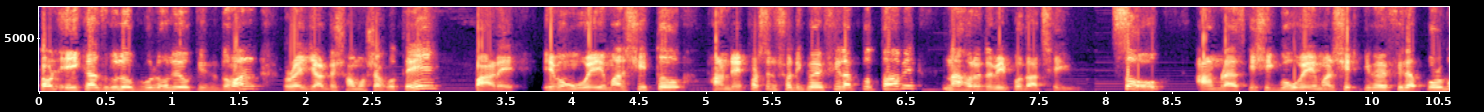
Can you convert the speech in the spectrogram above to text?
কারণ এই কাজগুলো ভুল হলেও কিন্তু তোমার রেজাল্টে সমস্যা হতে পারে। এবং ওএমআর শিট তো হান্ড্রেড পার্সেন্ট সঠিকভাবে ফিল আপ করতে হবে, না হলে তো বিপদ আছেই। সো আমরা আজকে শিখব ওএমআর শিট কীভাবে ফিল আপ করব,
